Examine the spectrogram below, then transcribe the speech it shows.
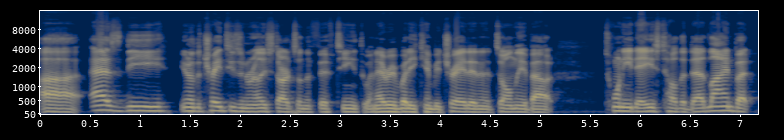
Uh, as the you know the trade season really starts on the 15th when everybody can be traded and it's only about 20 days till the deadline but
